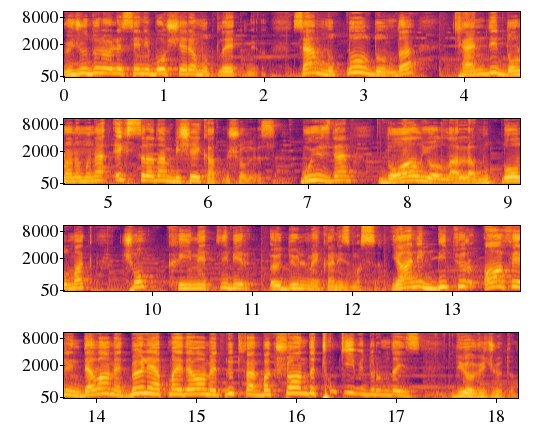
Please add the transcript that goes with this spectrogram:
Vücudun öyle seni boş yere mutlu etmiyor. Sen mutlu olduğunda kendi donanımına ekstradan bir şey katmış oluyorsun. Bu yüzden doğal yollarla mutlu olmak çok kıymetli bir ödül mekanizması. Yani bir tür aferin devam et böyle yapmaya devam et lütfen bak şu anda çok iyi bir durumdayız diyor vücudun.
